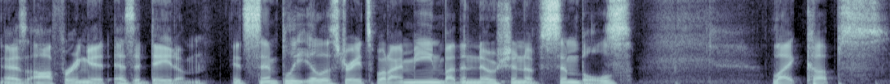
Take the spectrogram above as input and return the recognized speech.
as offering it as a datum. It simply illustrates what I mean by the notion of symbols, like cups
